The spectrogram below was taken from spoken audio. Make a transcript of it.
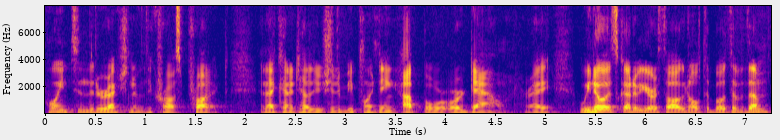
points in the direction of the cross product. And that kind of tells you should it be pointing up or, or down, right? We know it's got to be orthogonal to both of them.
